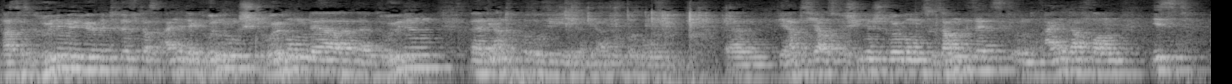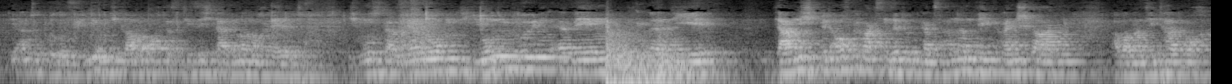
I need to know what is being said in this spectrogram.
was das grüne Milieu betrifft, dass eine der Gründungsströmungen der äh, Grünen äh, die Anthroposophie ist, die Anthroposophen. Ähm, die haben sich ja aus verschiedenen Strömungen zusammengesetzt und eine davon ist die Anthroposophie und ich glaube auch, dass die sich da immer noch hält. Ich muss da sehr lobend die jungen Grünen erwähnen, äh, die da nicht mit aufgewachsen sind und einen ganz anderen Weg einschlagen, aber man sieht halt auch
